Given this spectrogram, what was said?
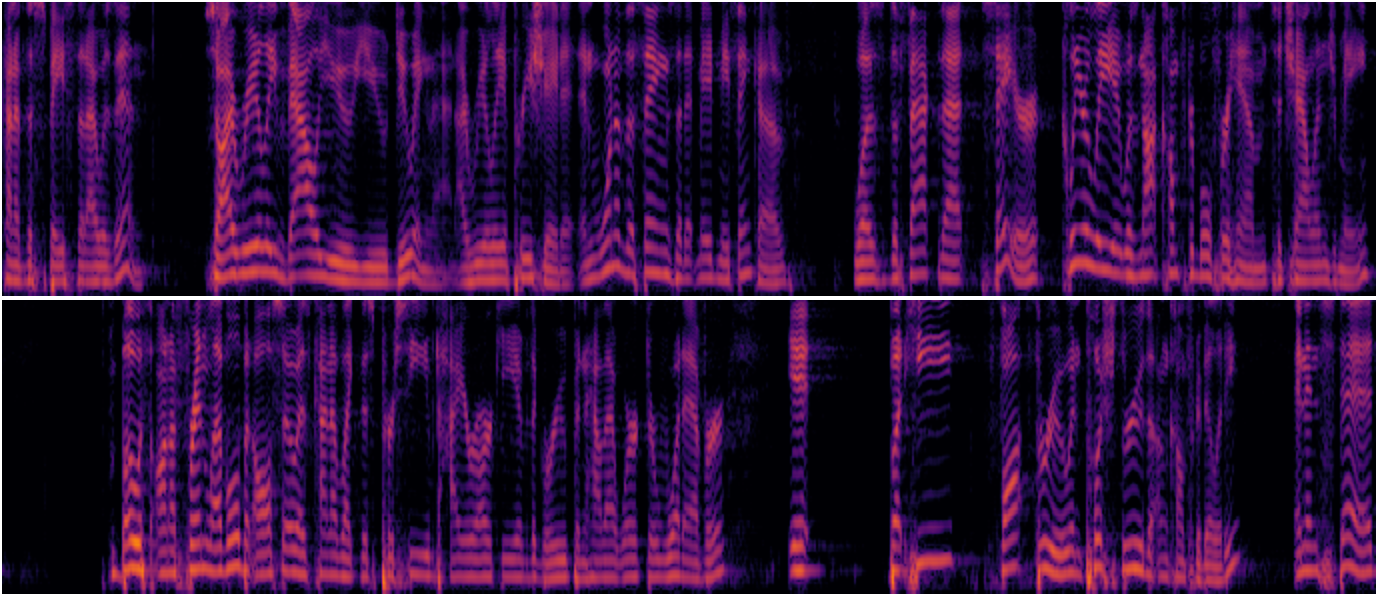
kind of the space that I was in. So I really value you doing that. I really appreciate it. And one of the things that it made me think of was the fact that Sayer, clearly it was not comfortable for him to challenge me, both on a friend level, but also as kind of like this perceived hierarchy of the group and how that worked or whatever. It, but he fought through and pushed through the uncomfortability, and instead,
